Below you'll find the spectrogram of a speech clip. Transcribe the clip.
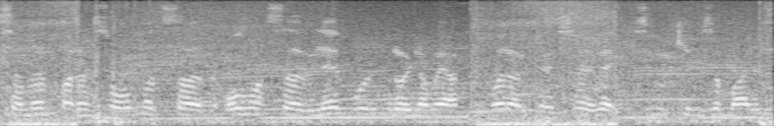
İnsanların parası olmasa, olmasa bile bu oyunları oynamaya hakkı var arkadaşlar. Evet bizim ülkemizde maalesef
